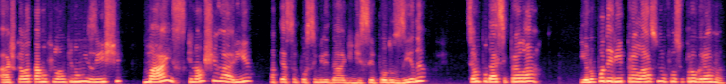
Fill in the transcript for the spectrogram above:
Acho que ela está num filão que não existe, mas que não chegaria a ter essa possibilidade de ser produzida se eu não pudesse ir para lá. E eu não poderia ir para lá se não fosse o programa.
